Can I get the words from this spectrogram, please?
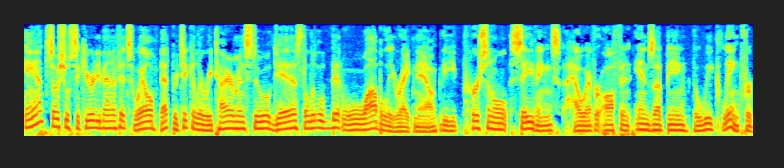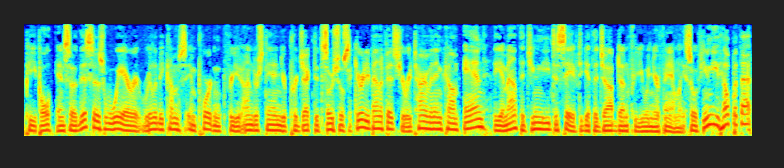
and Social Security benefits. Well, that particular retirement stool just a little bit wobbly right now. The personal savings, however, often ends up being the weak link for people, and so this is where it really becomes important for you to understand your projected Social Security benefits, your retirement income, and the amount that you need to save to get the job done for you and your family. So if you need help with that,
